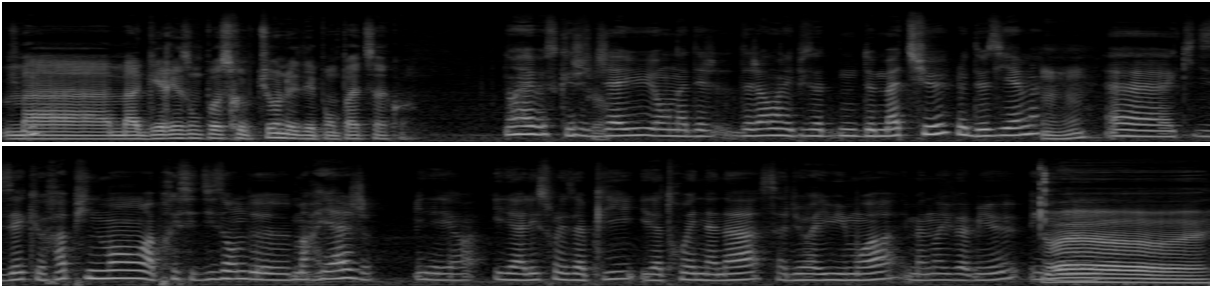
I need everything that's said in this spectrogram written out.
ma, ma guérison post-rupture ne dépend pas de ça, quoi. Ouais, parce que j'ai déjà eu, on a déjà dans l'épisode de Mathieu, le deuxième, Mhm. euh, qui disait que rapidement, après ses 10 ans de mariage, il est, il est allé sur les applis, il a trouvé une nana, ça a duré 8 mois, et maintenant il va mieux. Et Ouais, ouais, ouais.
